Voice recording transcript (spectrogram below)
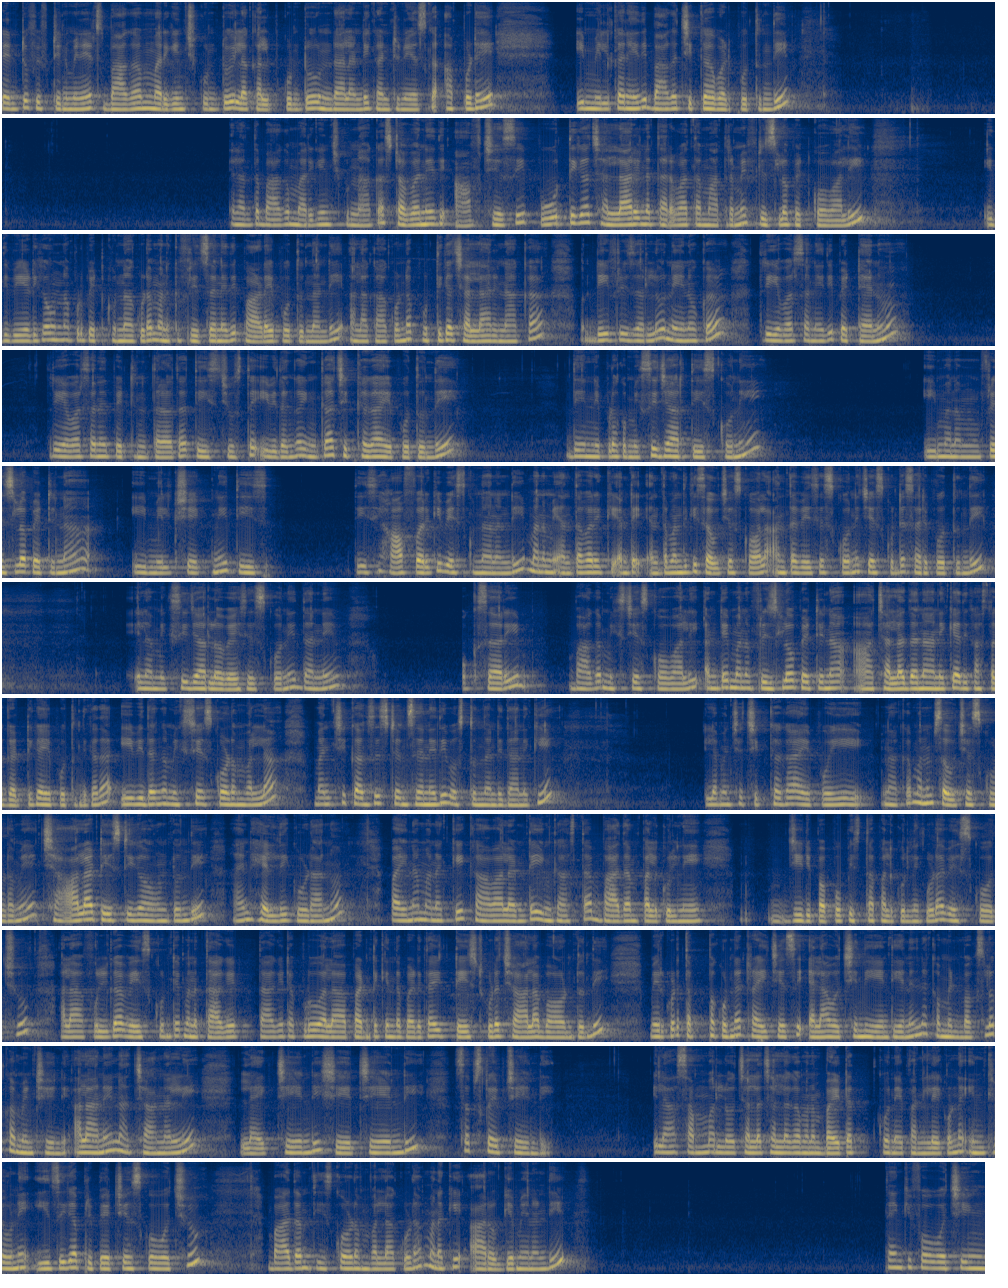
టెన్ టు ఫిఫ్టీన్ మినిట్స్ బాగా మరిగించుకుంటూ ఇలా కలుపుకుంటూ ఉండాలండి కంటిన్యూస్గా. అప్పుడే ఈ మిల్క్ అనేది బాగా చిక్కగా పడిపోతుంది. ఇలాంతా బాగా మరిగించుకున్నాక స్టవ్ అనేది ఆఫ్ చేసి పూర్తిగా చల్లారిన తర్వాత మాత్రమే ఫ్రిడ్జ్లో పెట్టుకోవాలి. ఇది వేడిగా ఉన్నప్పుడు పెట్టుకున్నా కూడా మనకి ఫ్రిడ్జ్ అనేది పాడైపోతుందండి. అలా కాకుండా పూర్తిగా చల్లారినాక డీ ఫ్రీజర్లో నేను ఒక త్రీ అవర్స్ అనేది పెట్టాను. త్రీ అవర్స్ అనేది పెట్టిన తర్వాత తీసి చూస్తే ఈ విధంగా ఇంకా చిక్కగా అయిపోతుంది. దీన్ని ఇప్పుడు ఒక మిక్సీ జార్ తీసుకొని ఈ మనం ఫ్రిడ్జ్లో పెట్టిన ఈ మిల్క్ షేక్ని తీసి తీసి హాఫ్ వరకు వేసుకున్నానండి. మనం ఎంతవరకు అంటే ఎంతమందికి సర్వ్ చేసుకోవాలో అంత వేసేసుకొని చేసుకుంటే సరిపోతుంది. ఇలా మిక్సీ జార్లో వేసేసుకొని దాన్ని ఒకసారి బాగా మిక్స్ చేసుకోవాలి. అంటే మనం ఫ్రిడ్జ్లో పెట్టిన ఆ చల్లదనానికి అది కాస్త గట్టిగా అయిపోతుంది కదా. ఈ విధంగా మిక్స్ చేసుకోవడం వల్ల మంచి కన్సిస్టెన్సీ అనేది వస్తుందండి దానికి. ఇలా మంచిగా చిక్కగా అయిపోయినాక మనం సర్వ్ చేసుకోవడమే చాలా టేస్టీగా ఉంటుంది అండ్ హెల్దీ కూడాను. పైన మనకి కావాలంటే ఇంకాస్త బాదం పలుకుల్ని జీడిపప్పు పిస్తా పలుకుల్ని కూడా వేసుకోవచ్చు. అలా ఫుల్గా వేసుకుంటే మనం తాగే తాగేటప్పుడు అలా పంట కింద పడితే టేస్ట్ కూడా చాలా బాగుంటుంది. మీరు కూడా తప్పకుండా ట్రై చేసి ఎలా వచ్చింది ఏంటి అనేది నా కమెంట్ బాక్స్లో కమెంట్ చేయండి. అలానే నా ఛానల్ని లైక్ చేయండి షేర్ చేయండి సబ్స్క్రైబ్ చేయండి. ఇలా సమ్మర్లో చల్ల చల్లగా మనం బయట కొనే పని లేకుండా ఇంట్లోనే ఈజీగా ప్రిపేర్ చేసుకోవచ్చు. బాదం తీసుకోవడం వల్ల కూడా మనకి ఆరోగ్యమేనండి. Thank you for watching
